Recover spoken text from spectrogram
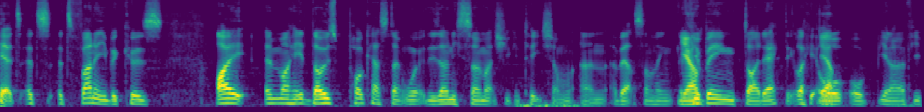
it's it's it's funny because I in my head those podcasts don't work. There's only so much you can teach someone um, about something. If Yeah. you're being didactic, like Yeah. or, or you know if you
